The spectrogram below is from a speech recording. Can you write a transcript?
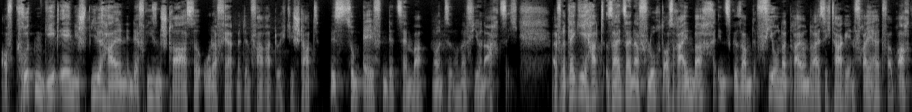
Auf Krücken geht er in die Spielhallen in der Friesenstraße oder fährt mit dem Fahrrad durch die Stadt bis zum 11. Dezember 1984. Alfred Lecky hat seit seiner Flucht aus Rheinbach insgesamt 433 Tage in Freiheit verbracht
